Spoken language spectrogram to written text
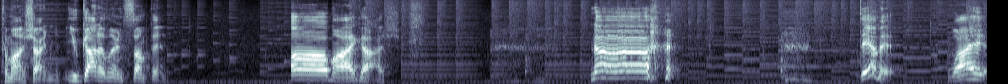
Come on, Sharton. You gotta learn something. Oh my gosh. No! Damn it. Why?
